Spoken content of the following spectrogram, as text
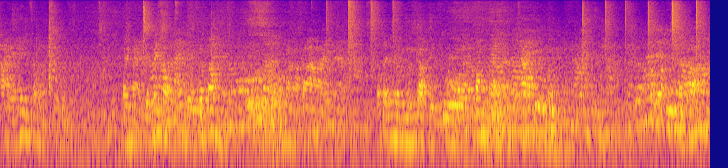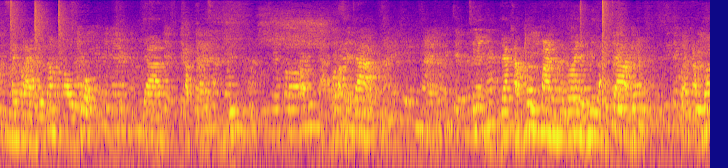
ถ่ายให้สม่ำเสมอใหม่ๆจะไม่สม่ำเสมอก็ต้องออกกำลังกายนะเพราะแต่นี่มันเหมือนกับเป็นตัวป้องกันธรรมชาติด้วยแล้วก็ใหม่ๆเราจะต้องเอาพวกยาขับถ่ายสารพิษบางเจ้าเช่นยาขับเมื่อมันอะไรเห็นมีหลายเจ้านะยาขับเมื่อ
